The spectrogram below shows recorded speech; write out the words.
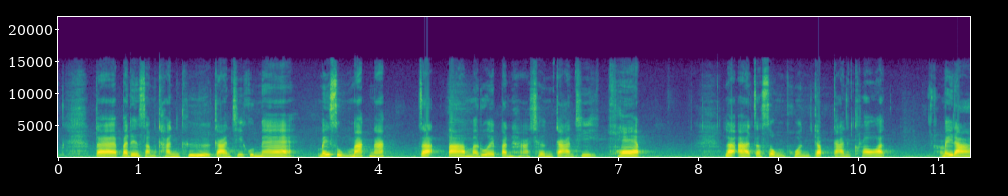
150 แต่ประเด็นสำคัญคือการที่คุณแม่ไม่สูงมากนัก จะตามมาด้วยปัญหาเชิงการที่แคบ และอาจจะส่งผลกับการคลอดครับไม่ได้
